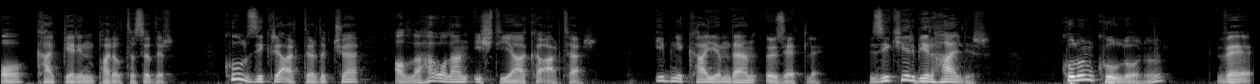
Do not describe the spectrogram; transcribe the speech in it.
O kalplerin parıltısıdır. Kul zikri arttırdıkça Allah'a olan iştiyakı artar. İbni Kayyım'dan özetle. Zikir bir haldir. Kulun kulluğunu ve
